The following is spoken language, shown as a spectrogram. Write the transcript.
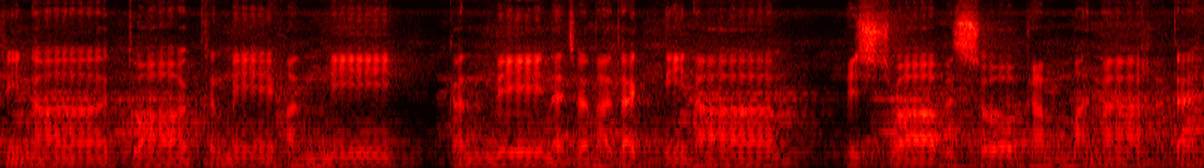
शान्तिः ॐ त्रिनात्वाक्रमे हन्मे कन्वेन च मदग्निना विश्वावसो ब्रह्मणा हतः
